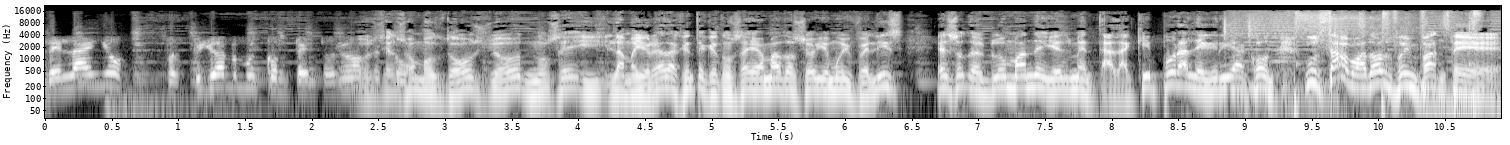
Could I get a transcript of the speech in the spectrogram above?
del año, pues, pues yo ando muy contento. ¿no? Pues ya somos dos, yo no sé, y la mayoría de la gente que nos ha llamado se oye muy feliz. Eso del Blue Monday es mental. Aquí pura alegría con Gustavo Adolfo Infante.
